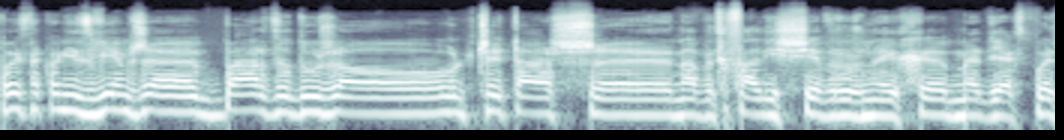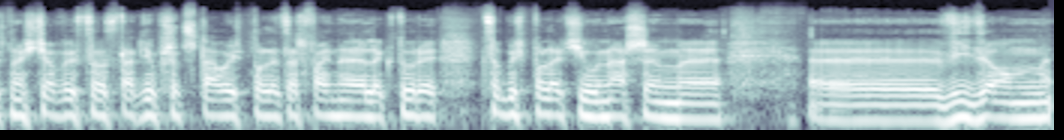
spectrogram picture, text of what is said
Powiedz na koniec, wiem, że bardzo dużo czytasz, e, nawet chwalisz się w różnych e, mediach społecznościowych, co ostatnio przeczytałeś, polecasz fajne lektury. Co byś polecił naszym e, e, widzom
